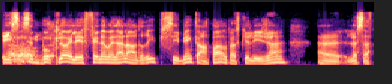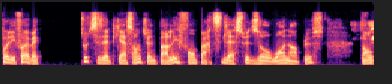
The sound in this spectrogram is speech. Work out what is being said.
et ça, cette boucle-là, elle est phénoménale, André. Puis c'est bien que tu en parles parce que les gens euh, le savent pas des fois avec toutes ces applications que tu viens de parler font partie de la suite Zoho One en plus. Donc,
